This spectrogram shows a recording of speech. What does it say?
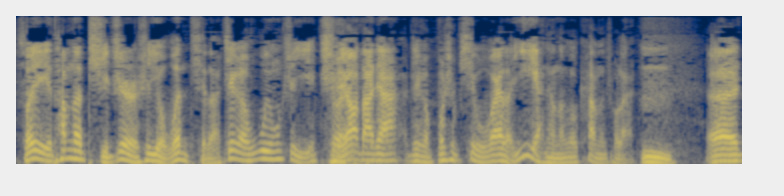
所以他们的体质是有问题的，这个毋庸置疑。只要大家这个不是屁股歪的，一眼就能够看得出来。嗯，呃，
